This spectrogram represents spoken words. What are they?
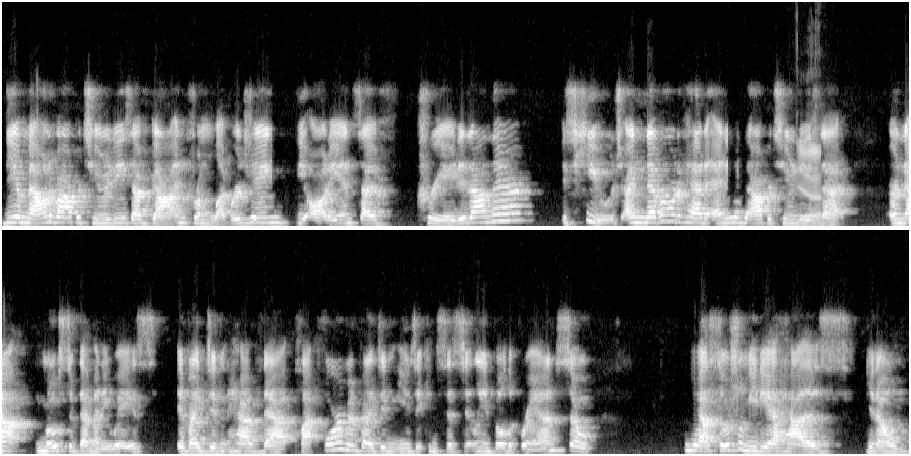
the amount of opportunities I've gotten from leveraging the audience I've created on there is huge. I never would have had any of the opportunities Yeah. that or not most of them anyways, if I didn't have that platform, and if I didn't use it consistently and build a brand. So yeah, social media has, you know,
